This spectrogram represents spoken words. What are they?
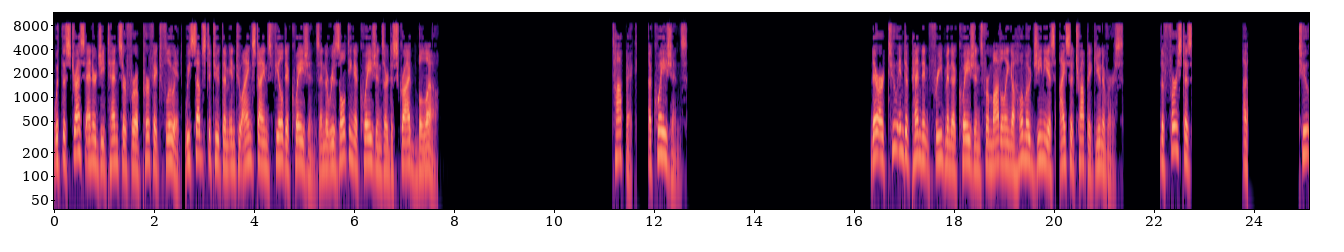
With the stress-energy tensor for a perfect fluid, we substitute them into Einstein's field equations and the resulting equations are described below. Equations There are two independent Friedmann equations for modeling a homogeneous, isotropic universe. The first is 2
